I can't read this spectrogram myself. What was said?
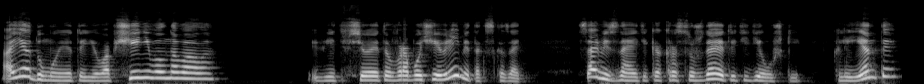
А я думаю, это ее вообще не волновало. Ведь все это в рабочее время, так сказать. Сами знаете, как рассуждают эти девушки. Клиенты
